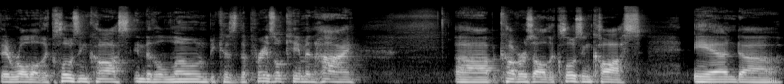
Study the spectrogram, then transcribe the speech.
They rolled all the closing costs into the loan because the appraisal came in high. Uh, covers all the closing costs, and uh,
